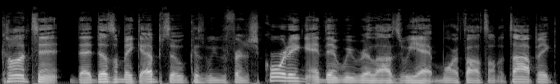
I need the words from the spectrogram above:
content that doesn't make an episode because we finished recording and then we realized we had more thoughts on the topic.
